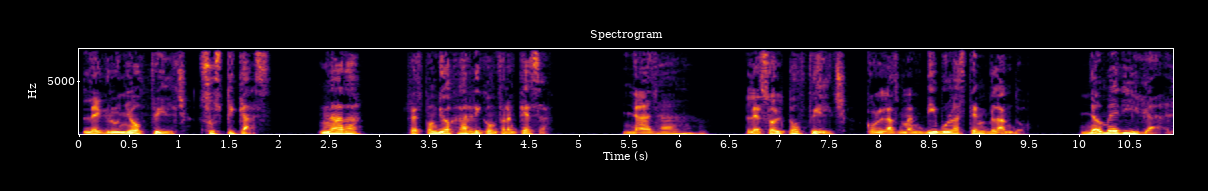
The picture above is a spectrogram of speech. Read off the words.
Le gruñó Filch, suspicaz. Nada, respondió Harry con franqueza. ¿Nada? Le soltó Filch con las mandíbulas temblando. No me digas.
